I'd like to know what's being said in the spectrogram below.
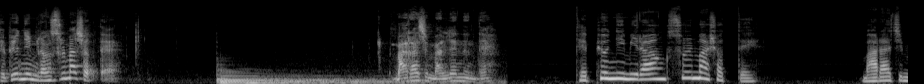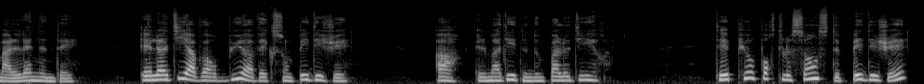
대표님이랑 술 마셨대. 말하지 말랬는데. 대표님이랑 술 마셨대. 말하지 말랬는데. Elle a dit avoir bu avec son PDG. Ah, elle m'a dit de ne pas le dire. 대표 porte le sens de PDG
